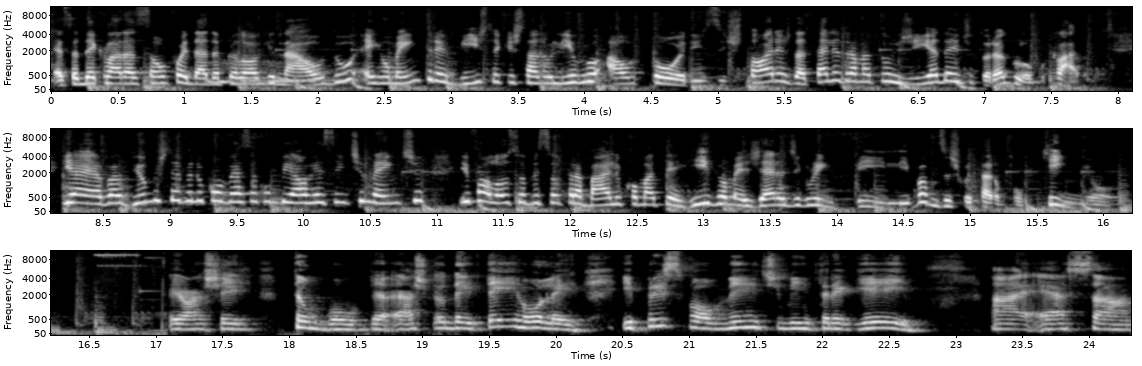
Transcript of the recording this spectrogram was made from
Essa declaração foi dada pelo Agnaldo em uma entrevista que está no livro Autores, Histórias da Teledramaturgia da editora Globo, claro. E a Eva Vilma esteve no Conversa com Bial recentemente e falou sobre seu trabalho como a terrível megera de Greenfield. Vamos escutar um pouquinho. Eu achei tão bom, que acho que eu deitei e rolei. E principalmente me entreguei a essa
